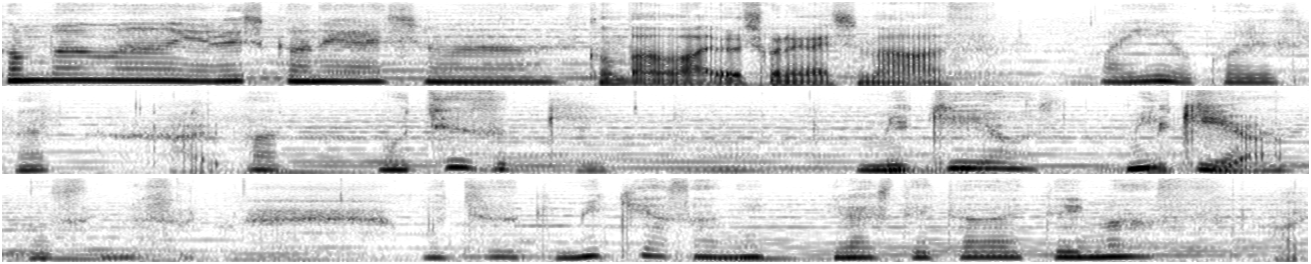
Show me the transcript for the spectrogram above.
こんばんはよろしくお願いしますこんばんは。よろしくお願いします。あいいお声ですねはい。あ望月みきよみきやすいません望月みきやさんにいらしていただいていますはい。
